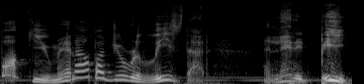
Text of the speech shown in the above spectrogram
fuck you, man. How about you release that and let it be?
